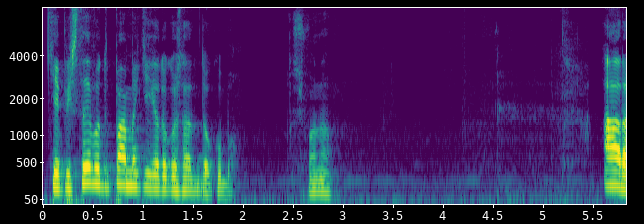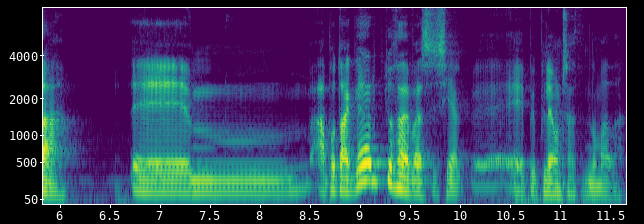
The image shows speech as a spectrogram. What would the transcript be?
και πιστεύω ότι πάμε και για τον Κώστα Αντετοκούνμπο. Συμφωνώ. Άρα, ε, μ, από τα γκαρντ ποιο θα έβαζες εσύ ε, επιπλέον σε αυτή την ομάδα;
